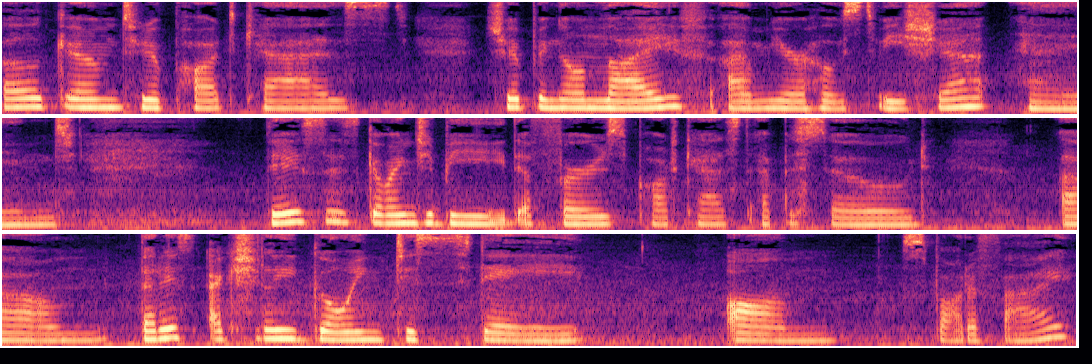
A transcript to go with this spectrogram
Welcome to the podcast Tripping on Life. I'm your host Visha, and this is going to be the first podcast episode um, that is actually going to stay on Spotify.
